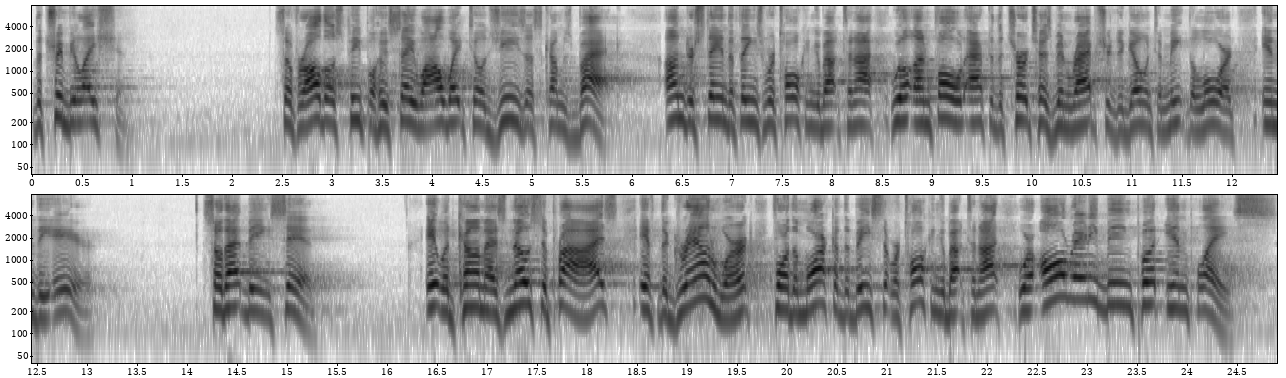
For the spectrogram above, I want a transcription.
the tribulation. So, for all those people who say, Well, I'll wait till Jesus comes back, understand the things we're talking about tonight will unfold after the church has been raptured to go and to meet the Lord in the air. So, that being said, it would come as no surprise if the groundwork for the mark of the beast that we're talking about tonight were already being put in place.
